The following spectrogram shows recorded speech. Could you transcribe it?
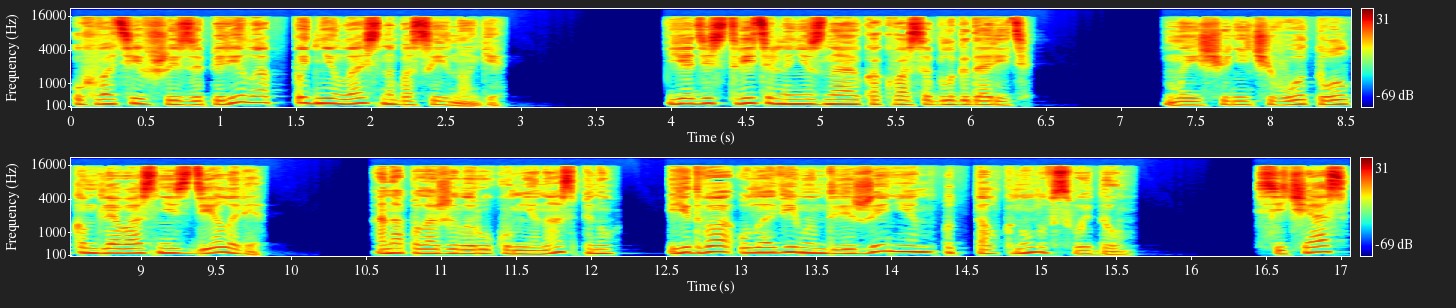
ухватившись за перила, поднялась на босые ноги. Я действительно не знаю, как вас и благодарить. Мы еще ничего толком для вас не сделали». Она положила руку мне на спину едва уловимым движением подтолкнула в свой дом. «Сейчас,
